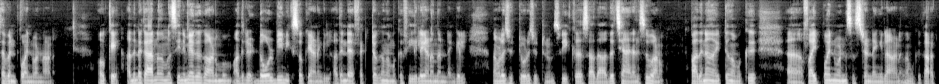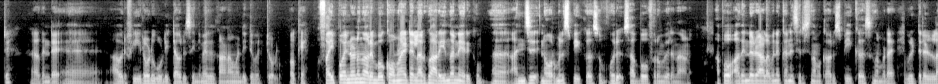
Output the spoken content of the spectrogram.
സെവൻ പോയിന്റ് വൺ ആണ്. ഓക്കെ അതിന്റെ കാരണം നമ്മൾ സിനിമയൊക്കെ കാണുമ്പം അതിൽ ഡോൾബി മിക്സ് ഒക്കെ ആണെങ്കിൽ അതിന്റെ എഫക്റ്റൊക്കെ നമുക്ക് ഫീൽ ചെയ്യണമെന്നുണ്ടെങ്കിൽ നമ്മളെ ചുറ്റോട് ചുറ്റിനും സ്പീക്കേഴ്സ് അതാത് ചാനൽസ് വേണം. അപ്പോൾ അതിനായിട്ട് നമുക്ക് ഫൈവ് പോയിന്റ് വൺ സിസ്റ്റം ഉണ്ടെങ്കിലാണ് നമുക്ക് കറക്റ്റ് അതിന്റെ ആ ഒരു ഫീലോട് കൂടിയിട്ട് ആ ഒരു സിനിമയൊക്കെ കാണാൻ വേണ്ടിയിട്ട് പറ്റുള്ളൂ. ഓക്കെ ഫൈവ് പോയിന്റ് വൺ എന്ന് പറയുമ്പോൾ കോമൺ ആയിട്ട് എല്ലാവർക്കും അറിയുന്ന തന്നെ ആയിരിക്കും. അഞ്ച് നോർമൽ സ്പീക്കേഴ്സും ഒരു സബ് ഓഫറും വരുന്നതാണ്. അപ്പോൾ അതിന്റെ ഒരു അളവിനൊക്കെ അനുസരിച്ച് നമുക്ക് ആ ഒരു സ്പീക്കേഴ്സ് നമ്മുടെ വീട്ടിലുള്ള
